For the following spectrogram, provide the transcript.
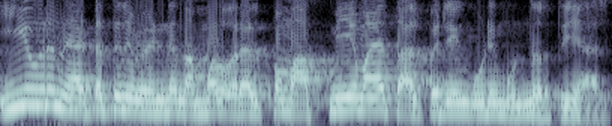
ഈ ഒരു നേട്ടത്തിന് വേണ്ടി നമ്മൾ ഒരല്പം ആത്മീയമായ താല്പര്യം കൂടി മുൻനിർത്തിയാൽ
